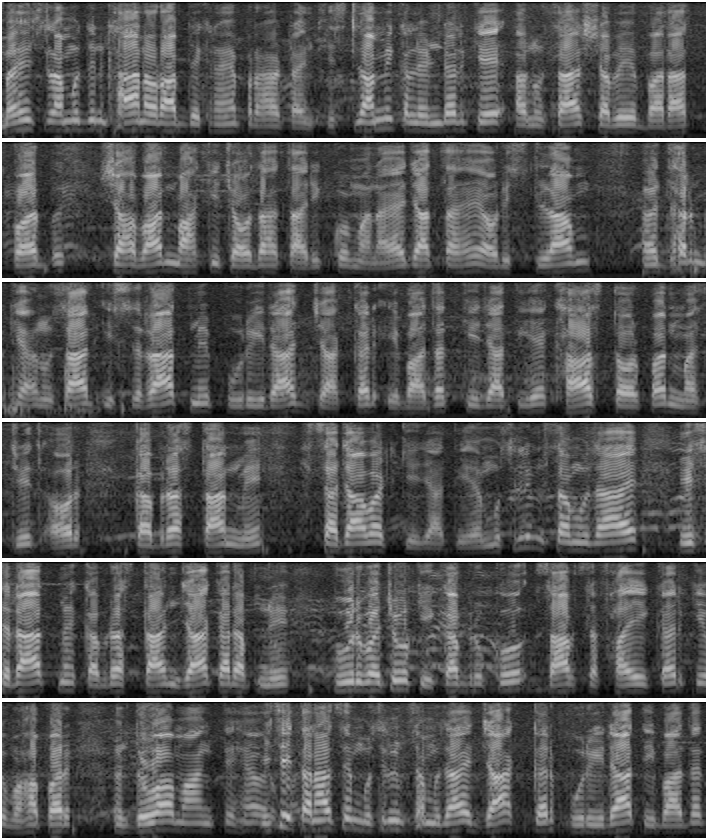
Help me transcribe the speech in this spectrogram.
मैं इस्लामुद्दीन खान और आप देख रहे हैं प्रहार टाइम्स। इस्लामी कैलेंडर के अनुसार शब बारात पर्व शाहबान माह की चौदह तारीख को मनाया जाता है और इस्लाम धर्म के अनुसार इस रात में पूरी रात जाकर इबादत की जाती है। ख़ास तौर पर मस्जिद और कब्रस्तान में सजावट की जाती है। मुस्लिम समुदाय इस रात में कब्रस्तान जाकर अपने पूर्वजों की कब्र को साफ़ सफ़ाई करके वहाँ पर दुआ मांगते हैं। इसी तरह से मुस्लिम समुदाय जाग कर पूरी रात इबादत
